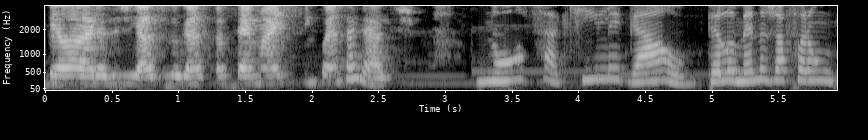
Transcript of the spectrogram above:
pela área dos gatos do Gato Café mais de 50 gatos. Nossa, que legal. Pelo menos já foram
